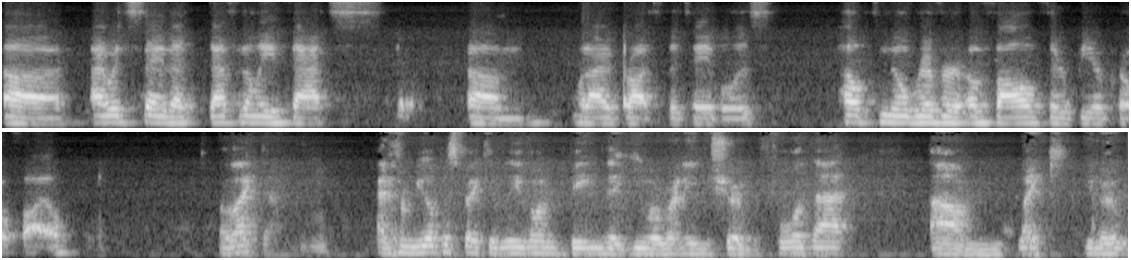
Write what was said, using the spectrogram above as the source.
uh, I would say that definitely that's um, what I've brought to the table is helped Mill River evolve their beer profile. I like that Mhm. and from your perspective levon being that you were running the show before that um, like you know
